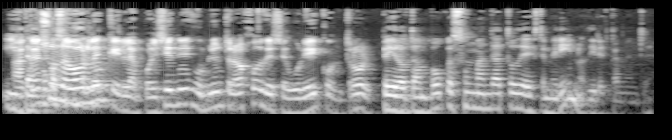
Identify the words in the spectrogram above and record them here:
Y Acá es una un orden que la policía tiene que cumplir un trabajo de seguridad y control. Pero tampoco es un mandato de este Merino directamente.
